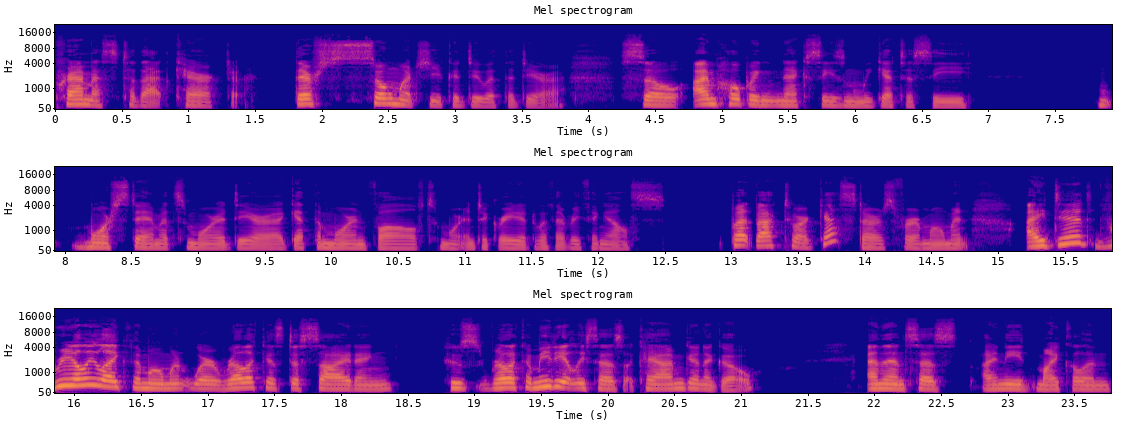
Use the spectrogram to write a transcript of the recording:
premise to that character. There's so much you could do with the Adira. So I'm hoping next season we get to see more Stamets, more Adira, get them more involved, more integrated with everything else. But back to our guest stars for a moment. I did really like the moment where Rillak is deciding who's Rillak immediately says, Okay, I'm gonna go and then says, "I need Michael and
